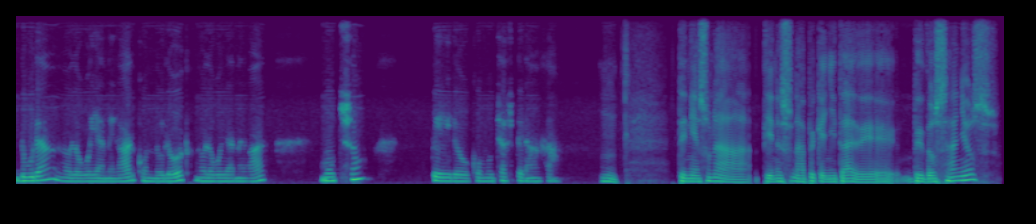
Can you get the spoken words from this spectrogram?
dura, no lo voy a negar, con dolor, no lo voy a negar, mucho, pero con mucha esperanza. Mm. Tenías una, tienes una pequeñita de, dos años.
